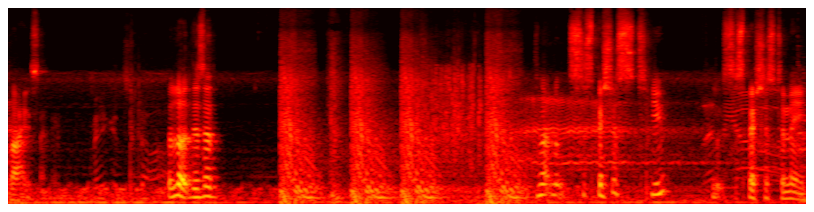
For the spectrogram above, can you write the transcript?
Think. But look, there's a... Doesn't that look suspicious to you? It looks suspicious to me.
